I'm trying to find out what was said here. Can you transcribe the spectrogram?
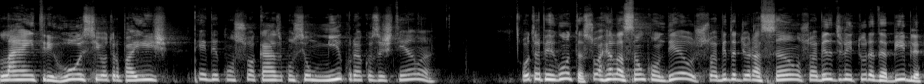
lá entre Rússia e outro país. Tem a ver com sua casa, com o seu micro ecossistema. Outra pergunta: sua relação com Deus, sua vida de oração, sua vida de leitura da Bíblia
